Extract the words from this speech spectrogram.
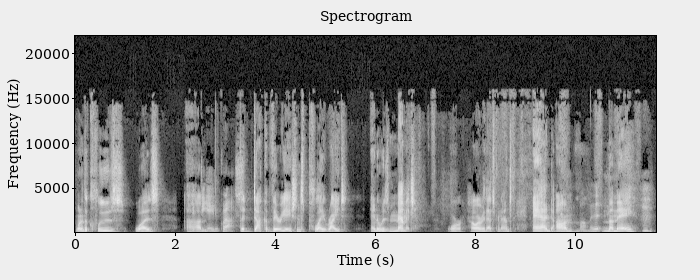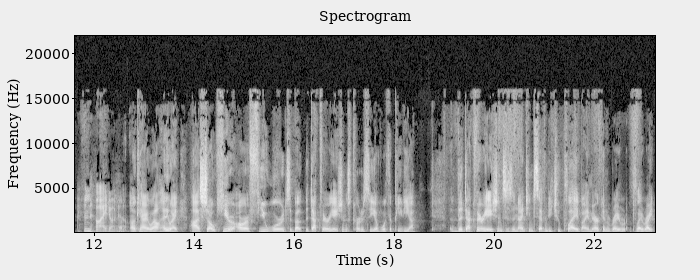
one of the clues was 58 across. the Duck Variations playwright, and it was Mamet, or however that's pronounced. And um. Mamet. no, I don't know. Okay, well, anyway, uh, so here are a few words about the Duck Variations, courtesy of Wikipedia. The Duck Variations is a 1972 play by American playwright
